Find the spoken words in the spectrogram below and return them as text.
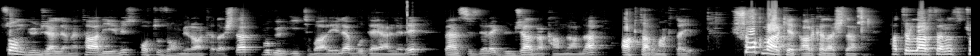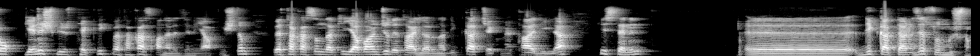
Son güncelleme tarihimiz 30.11 arkadaşlar. Bugün itibariyle bu değerleri ben sizlere güncel rakamlarla aktarmaktayım. Şok market arkadaşlar. Hatırlarsanız çok geniş bir teknik ve takas analizini yapmıştım ve takasındaki yabancı detaylarına dikkat çekme kaydıyla hissenin e, dikkatlerinize sunmuştum.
